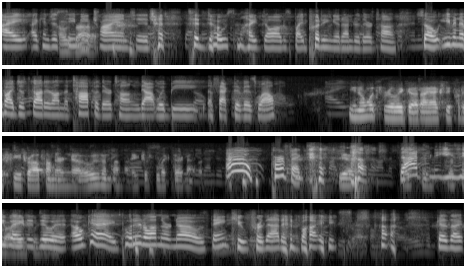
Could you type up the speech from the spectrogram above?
I, I can just How's see that? me trying to, to to dose my dogs by putting it under their tongue. So even if I just got it on the top of their tongue, that would be effective as well. You know what's really good? I actually put a few drops on their nose and then they just lick their nose. Oh, perfect. yeah. That's an easy way to do it. Okay, put it on their nose. Thank you for that advice. Because I,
